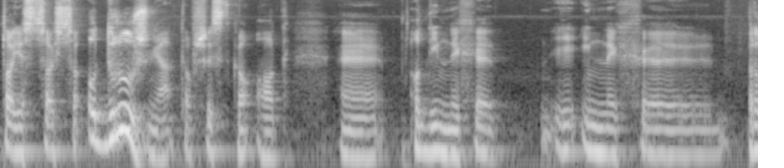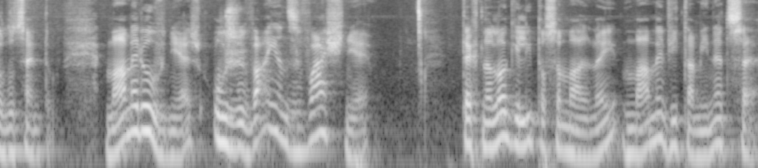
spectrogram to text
to jest coś, co odróżnia to wszystko od, od innych, innych producentów. Mamy również, używając właśnie technologii liposomalnej mamy witaminę C.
